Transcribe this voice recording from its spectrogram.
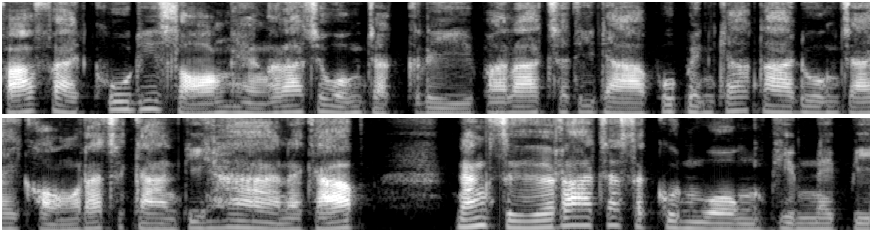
ฝาแฝดคู่ที่สองแห่งราชวงศ์จักรี พระราชธิดาผู้เป็นแก้วตาดวงใจของรัชกาลที่ 5 นะครับ หนังสือราชสกุลวงศ์พิมพ์ในปี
